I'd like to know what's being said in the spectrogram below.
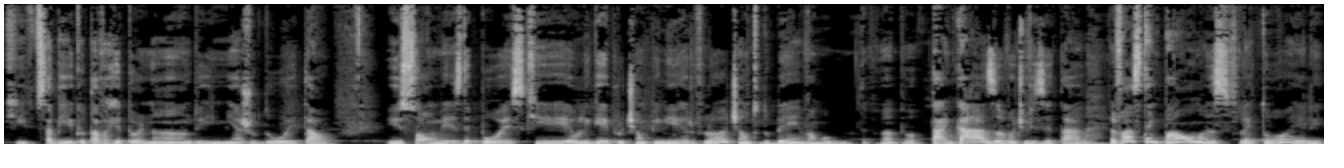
que sabia que eu estava retornando e me ajudou e tal. E só um mês depois que eu liguei para o Tião Pinheiro, falou, oh, Tião, tudo bem? Vamos, tá em casa? Vou te visitar. Ele falou, ah, você tá em Palmas? Falei, tô. Ele,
